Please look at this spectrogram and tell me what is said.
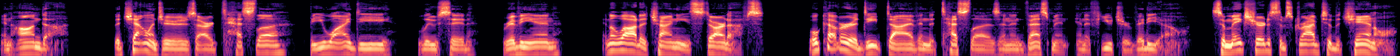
and Honda. The challengers are Tesla, BYD, Lucid, Rivian, and a lot of Chinese startups. We'll cover a deep dive into Tesla as an investment in a future video, so make sure to subscribe to the channel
